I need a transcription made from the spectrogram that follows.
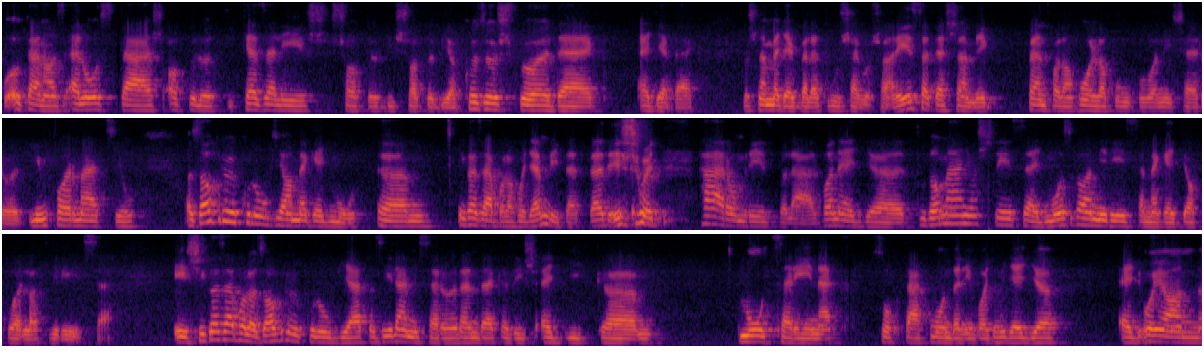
utána az elosztás, a fölötti kezelés, stb. stb. a közös földek, egyebek. Most nem megyek bele túlságosan részletesen, még fent van a honlapunkon is erről információ, az agroökológia meg egy mód, igazából, ahogy említetted, és hogy három részből áll. Van egy tudományos része, egy mozgalmi része, meg egy gyakorlati része. És igazából az agroökológiát az élelmiszerről rendelkezés egyik módszerének szokták mondani, vagy hogy egy, egy olyan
